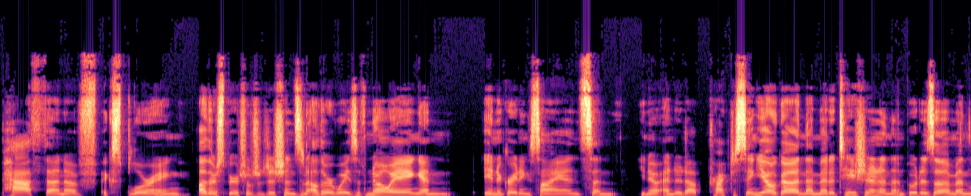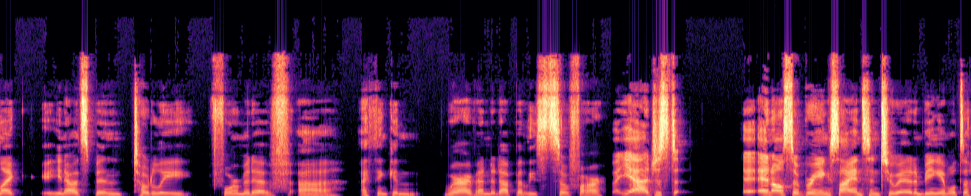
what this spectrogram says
path then of exploring other spiritual traditions and other ways of knowing and integrating science and you know, ended up practicing yoga and then meditation and then Buddhism. And like, you know, it's been totally formative, uh, I think in where I've ended up, at least so far. But yeah, just, and also bringing science into it and being able to,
